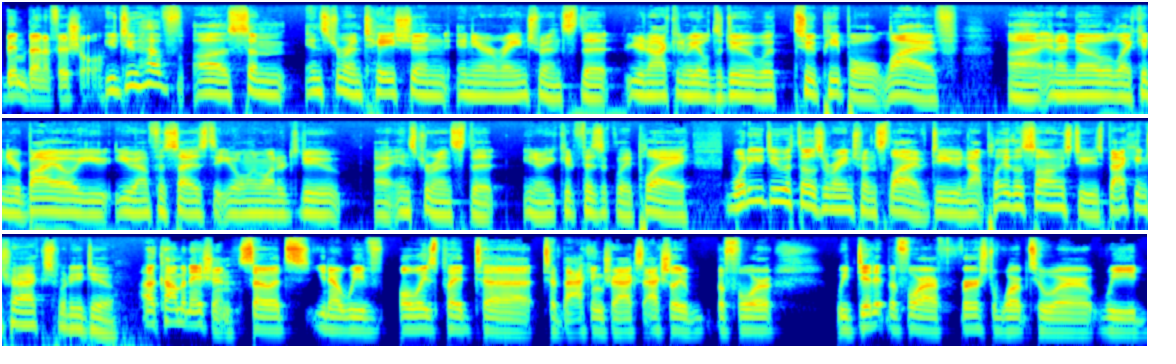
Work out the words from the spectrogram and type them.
been beneficial. You do have uh, some instrumentation in your arrangements that you're not going to be able to do with two people live. Uh, and I know, like in your bio, you you emphasized that you only wanted to do uh, instruments that you know you could physically play. What do you do with those arrangements live? Do you not play those songs? Do you use backing tracks? What do you do? a combination. So it's you know we've always played to to backing tracks. Actually, before we did it before our first Warp tour, we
